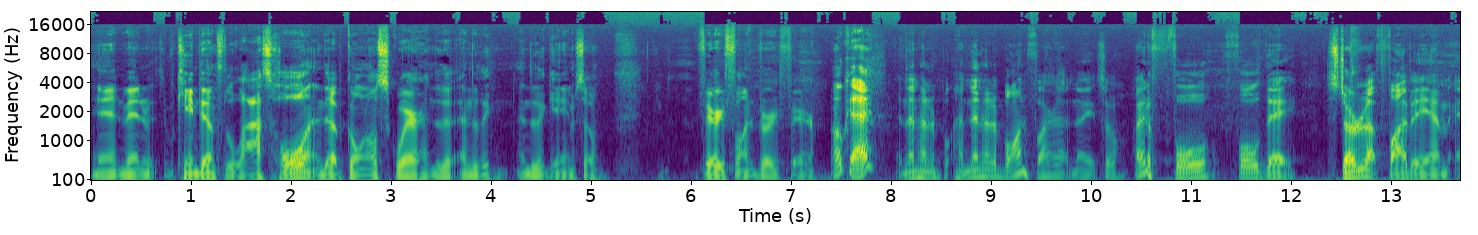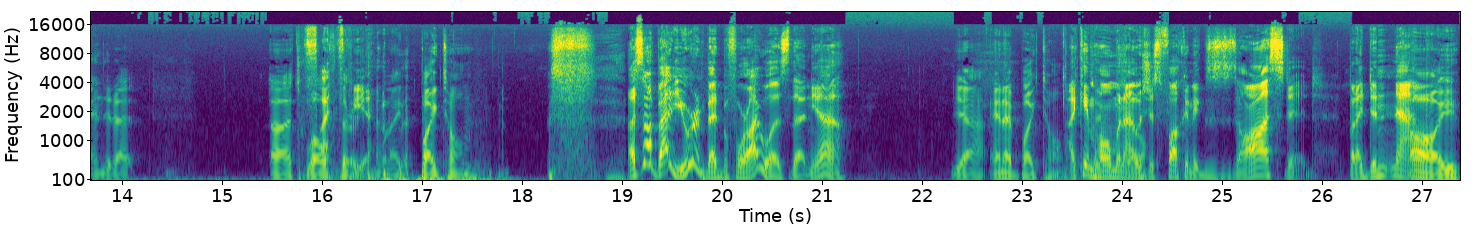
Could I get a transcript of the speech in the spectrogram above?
And man, it came down to the last hole. Ended up going all square end of the end of the end of the game. So very fun, very fair. Okay. And then had a and then had a bonfire that night. So I had a full full day. Started at 5 a.m. Ended at uh, 12:30 when I biked home. That's not bad. You were in bed before I was then, yeah. Yeah, and I biked home. I came home and I was just fucking exhausted. But I didn't nap. Oh, you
